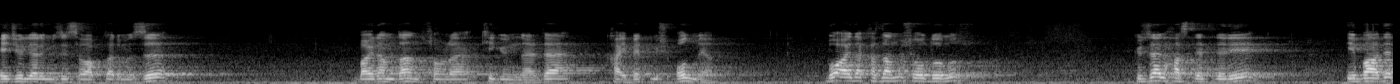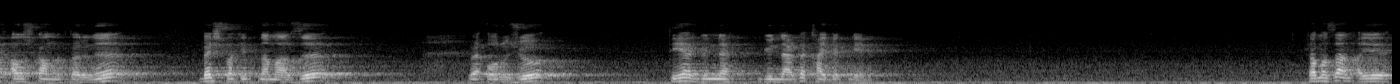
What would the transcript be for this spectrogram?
ecirlerimizi, sevaplarımızı bayramdan sonraki günlerde kaybetmiş olmayalım. Bu ayda kazanmış olduğumuz güzel hasletleri, ibadet alışkanlıklarını, beş vakit namazı ve orucu diğer günler, günlerde kaybetmeyelim. Ramazan ayı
